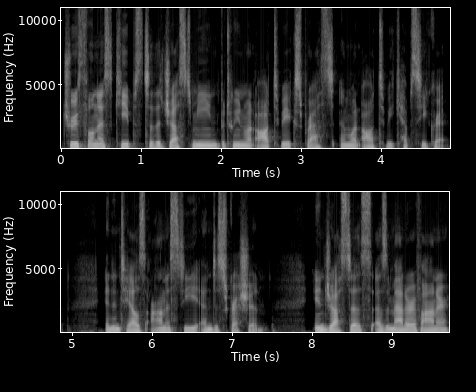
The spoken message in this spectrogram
Truthfulness keeps to the just mean between what ought to be expressed and what ought to be kept secret. It entails honesty and discretion. In justice, as a matter of honor,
